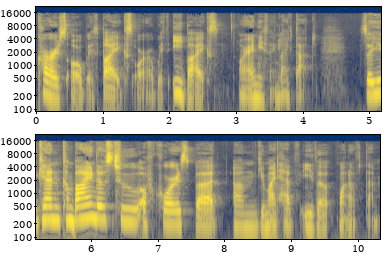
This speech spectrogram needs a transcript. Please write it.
cars or with bikes or with e bikes or anything like that. So you can combine those two, of course, but um, you might have either one of them.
